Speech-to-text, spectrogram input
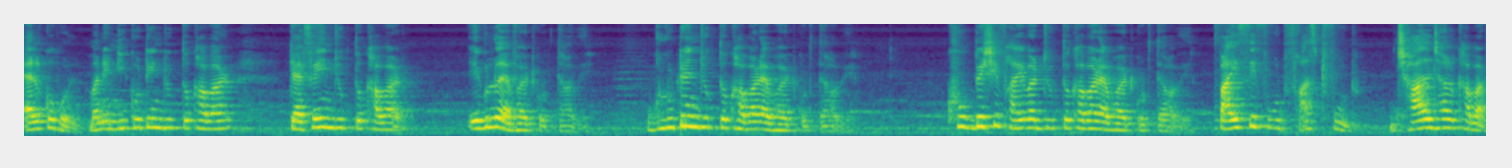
অ্যালকোহল মানে নিকোটিনযুক্ত খাবার ক্যাফেইনযুক্ত খাবার, এগুলো অ্যাভয়েড করতে হবে। গ্লুটেনযুক্ত খাবার অ্যাভয়েড করতে হবে। খুব বেশি ফাইবারযুক্ত খাবার অ্যাভয়েড করতে হবে। স্পাইসি ফুড ফাস্ট ফুড ঝাল ঝাল খাবার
